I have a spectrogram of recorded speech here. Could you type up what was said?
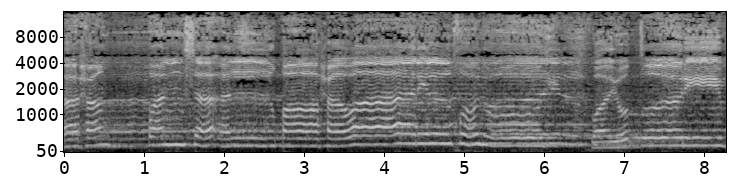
أحقا سألقى حواري الخلود. ويطربني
